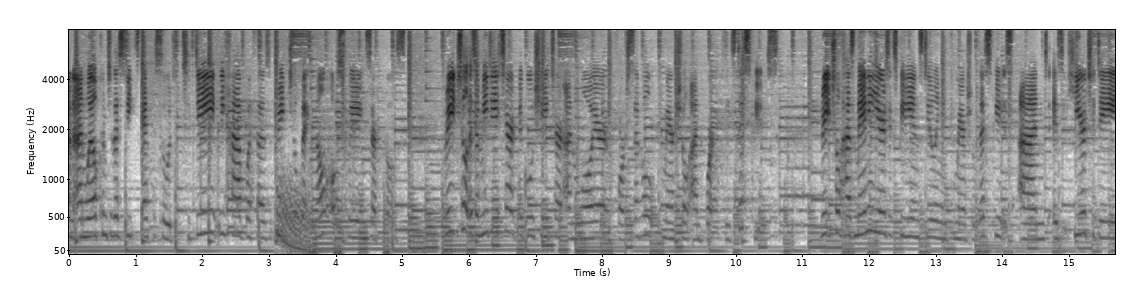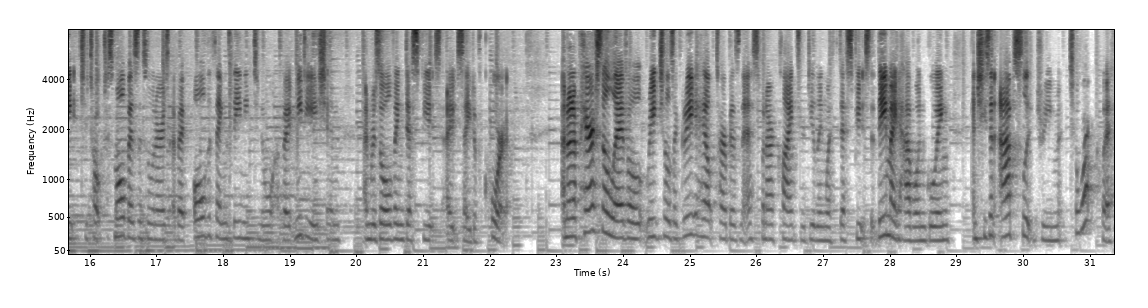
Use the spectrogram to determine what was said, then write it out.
everyone, and welcome to this week's episode. Today we have with us Rachel Bicknell of Squaring Circles. Rachel is a mediator, negotiator, and lawyer for civil, commercial, and workplace disputes. Rachel has many years' experience dealing in commercial disputes and is here today to talk to small business owners about all the things they need to know about mediation and resolving disputes outside of court. And on a personal level, Rachel's a great help to our business when our clients are dealing with disputes that they might have ongoing, and she's an absolute dream to work with.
